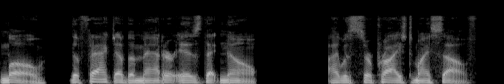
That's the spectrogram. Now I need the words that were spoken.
No, the fact of the matter is that no. I was surprised myself.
